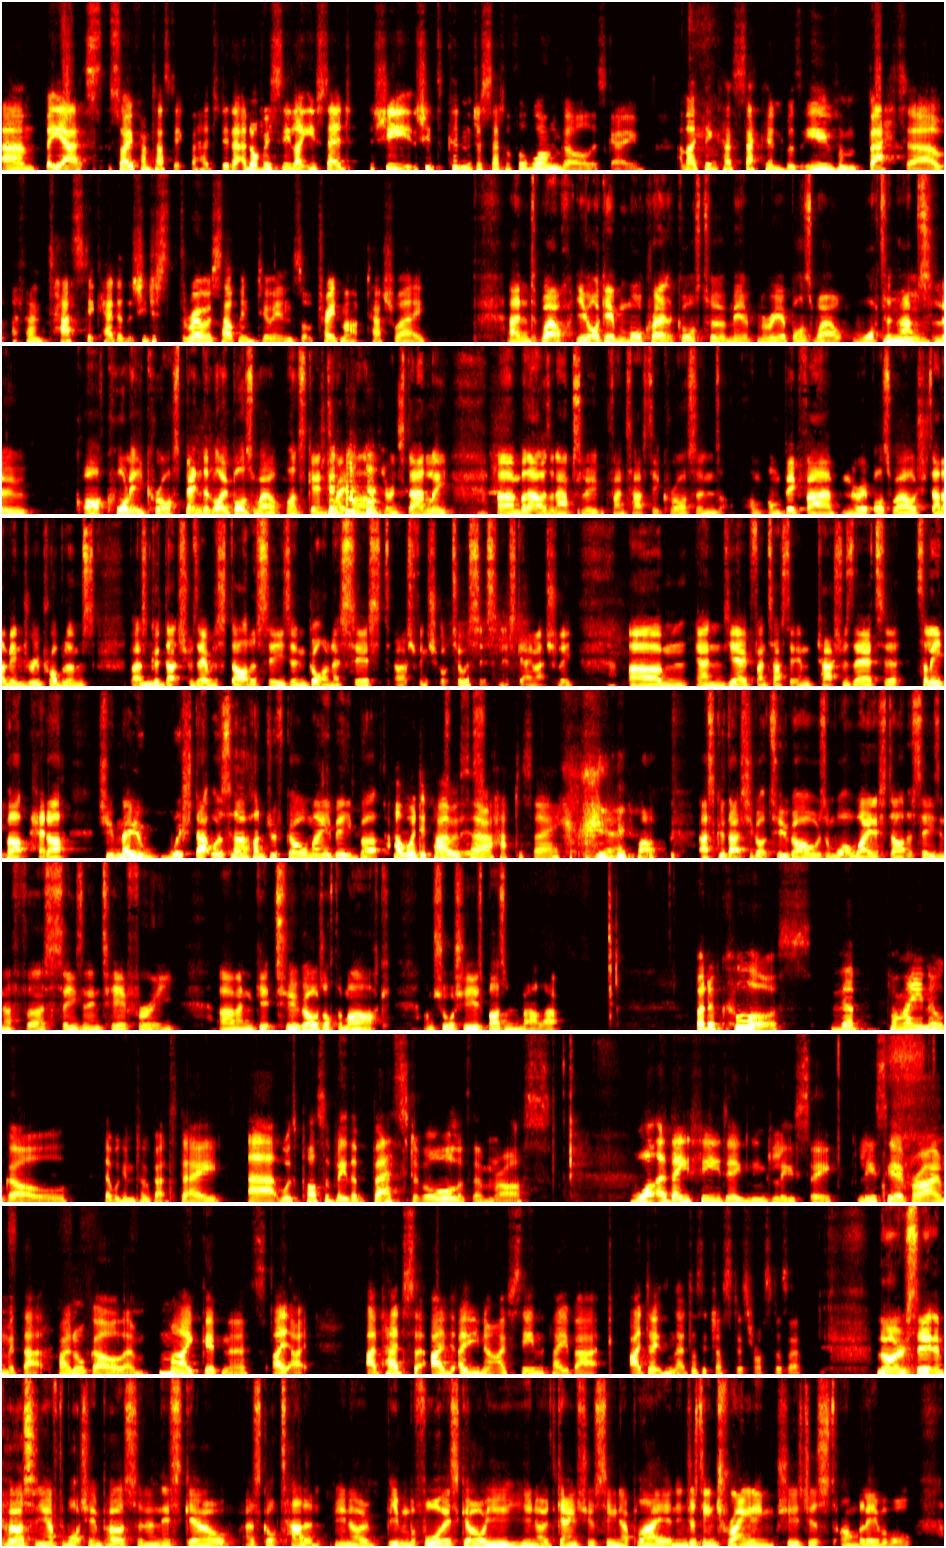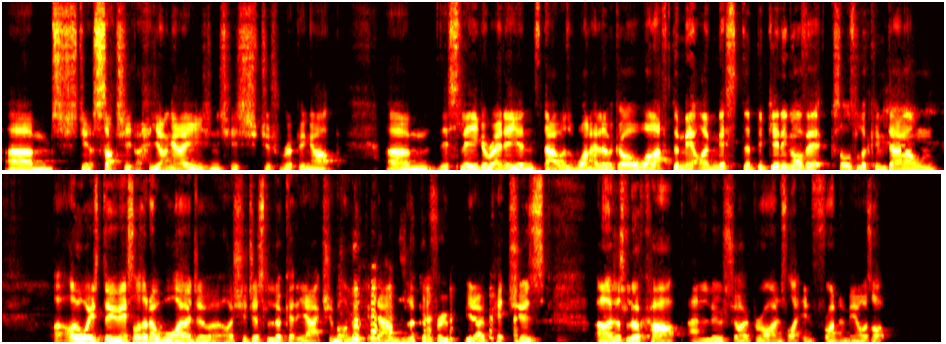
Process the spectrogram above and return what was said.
Um, but yeah, it's so fantastic for her to do that. And obviously, like you said, she she couldn't just settle for one goal this game. And I think her second was even better, a fantastic header that she just threw herself into in sort of trademark Tash way. And well, you got to give more credit, of course, to Maria Boswell. What an mm. absolute oh, quality cross. Bend it like Boswell, once again, trademark Kieran Stanley. Um, but that was an absolute fantastic cross. And I'm, I'm, a big fan of Maria Boswell. She's had of injury problems, but it's mm. good that she was able to start the season, got an assist. Uh, I think she got two assists in this game, actually. Um, and yeah, fantastic. And Tash was there to, to leap up, header. She maybe wished that was her 100th goal, maybe, but. I would if I was her, I have to say. yeah, but that's good that she got two goals. And what a way to start the season, her first season in tier three, um, and get two goals off the mark. I'm sure she is buzzing about that. But of course, the final goal that we're going to talk about today uh, was possibly the best of all of them, Ross. What are they feeding Lucy? Lucy O'Brien with that final goal, and my goodness, I, I I've had, I've, I, you know, I've seen the playback. I don't think that does it justice, Ross, does it? No, see it in person. You have to watch it in person. And this girl has got talent. You know, even before this goal, you you know the games you've seen her play, and in, just in training, she's just unbelievable. Um, you know, such a young age, and she's just ripping up um, this league already. And that was one hell of a goal. Well, I'll have to admit, I missed the beginning of it because I was looking down. I always do this. I don't know why I do it. I should just look at the action, but I'm looking down, looking through, you know, pictures. And I just look up, and Lucy O'Brien's like in front of me. I was like,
